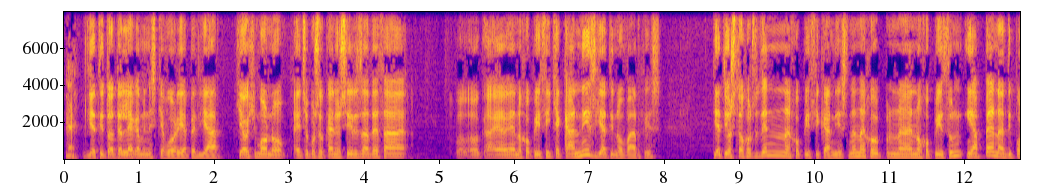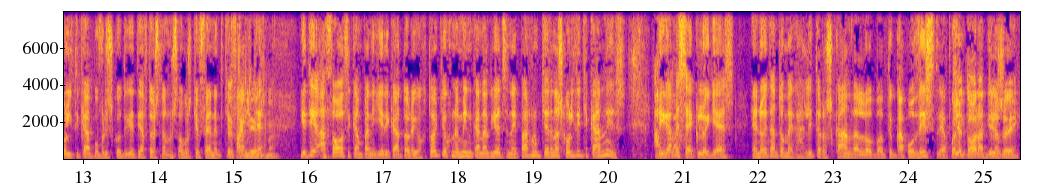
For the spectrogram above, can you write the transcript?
Ναι. Γιατί τότε λέγαμε είναι σκευωρία, παιδιά. Και όχι μόνο έτσι όπως το κάνει ο ΣΥΡΙΖΑ, δεν θα ε, ενοχοποιηθεί και κανείς για την Οβάρτης. Γιατί ο στόχος του δεν είναι να ενοχοποιηθεί κανείς, είναι να ενοχο- να ενοχοποιηθούν οι απέναντι πολιτικά που βρίσκονται. Γιατί αυτός ήταν ο στόχος και φαίνεται και Ε, φάνηκε. τελείως, ναι. Γιατί αθώθηκαν πανηγυρικά τώρα οι 8 και έχουν μείνει κανένα δυο έτσι να υπάρχουν και δεν ασχολείται και κανείς. Πήγαμε σε εκλογές, ενώ ήταν το μεγαλύτερο σκάνδαλο από την Καποδίστρια που Και έλεγε τώρα ο Παπαγγελόπουλος. αντίο ζωή.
